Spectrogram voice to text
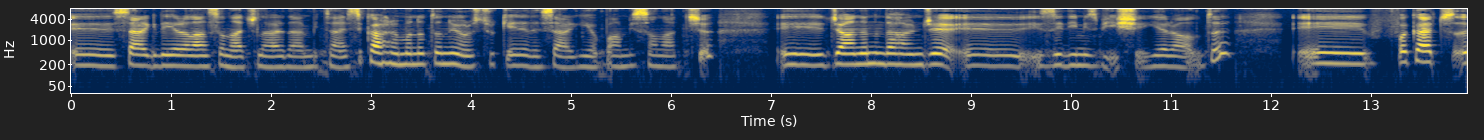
e, sergide yer alan sanatçılardan bir tanesi. Kahramanı tanıyoruz. Türkiye'de de sergi yapan bir sanatçı. E, Canan'ın daha önce e, izlediğimiz bir işi yer aldı. E, fakat e,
